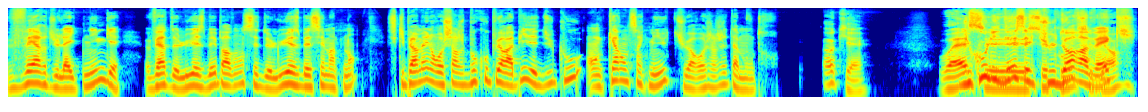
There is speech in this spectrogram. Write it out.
vers du Lightning, vers de l'USB pardon, c'est de l'USB-C maintenant, ce qui permet une recharge beaucoup plus rapide et du coup en 45 minutes tu as rechargé ta montre. Ok. Ouais. du coup l'idée c'est que tu cool, dors avec.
